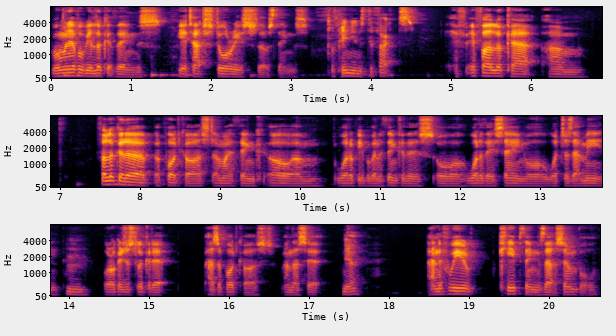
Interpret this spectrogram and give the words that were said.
whenever we look at things, we attach stories to those things. opinions to facts. If if I look at um, if I look at a, a podcast, I might think, oh, um, what are people going to think of this, or what are they saying, or what does that mean? Hmm. Or I could just look at it as a podcast, and that's it. yeah And if we keep things that simple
